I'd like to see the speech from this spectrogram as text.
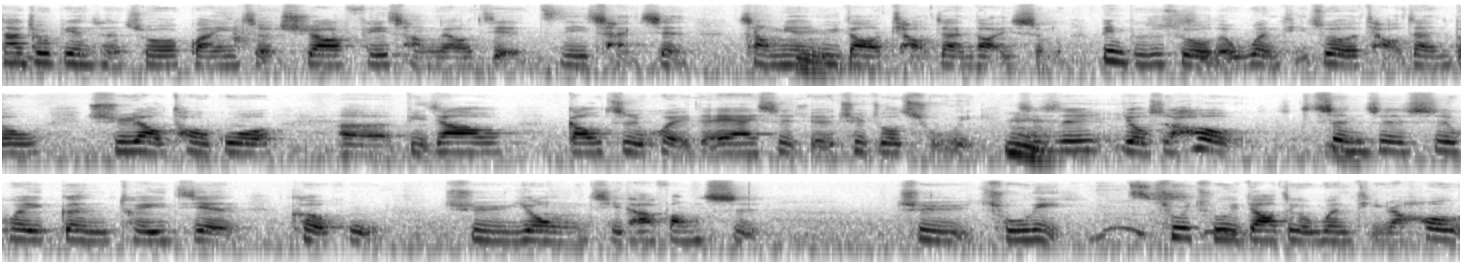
那就变成说，管理者需要非常了解自己产线上面遇到的挑战到底是什么，并不是所有的问题、所有的挑战都需要透过呃比较高智慧的 AI 视觉去做处理。其实有时候。甚至是会更推荐客户去用其他方式去处理，去处理掉这个问题。然后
